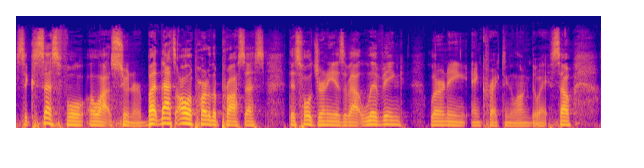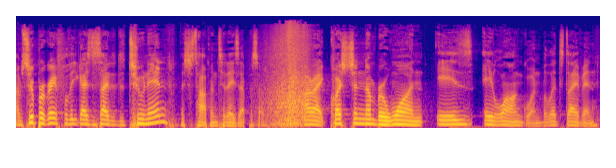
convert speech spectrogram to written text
successful a lot sooner. But that's all a part of the process. This whole journey is about living learning, and correcting along the way. So I'm super grateful that you guys decided to tune in. Let's just hop in today's episode. All right, question number one is a long one, but let's dive in.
